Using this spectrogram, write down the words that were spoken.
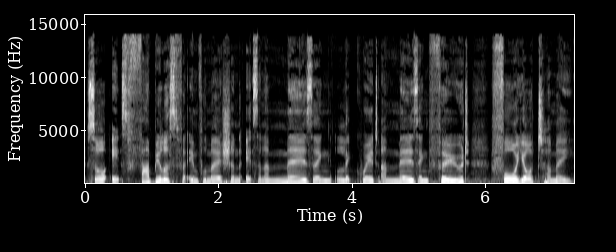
So it's fabulous for inflammation. It's an amazing liquid, amazing food for your tummy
